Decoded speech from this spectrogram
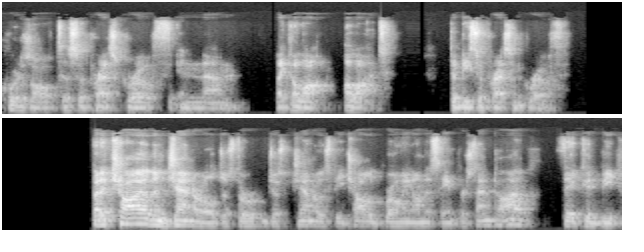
cortisol to suppress growth in um, like a lot, a lot to be suppressing growth. But a child in general, just a, just generally speak, child growing on the same percentile, they could be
